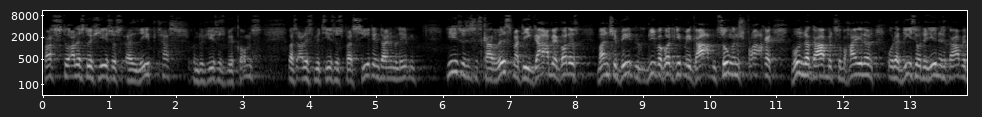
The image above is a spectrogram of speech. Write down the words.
was du alles durch Jesus erlebt hast und durch Jesus bekommst, was alles mit Jesus passiert in deinem Leben. Jesus ist das Charisma, die Gabe Gottes. Manche beten, lieber Gott, gib mir Gaben, Zungensprache, Wundergabe zum Heilen oder diese oder jene Gabe.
